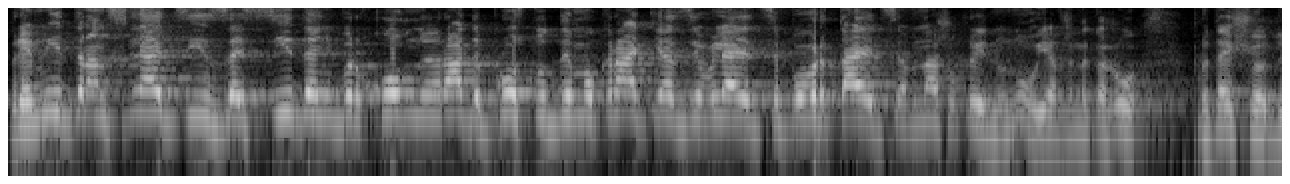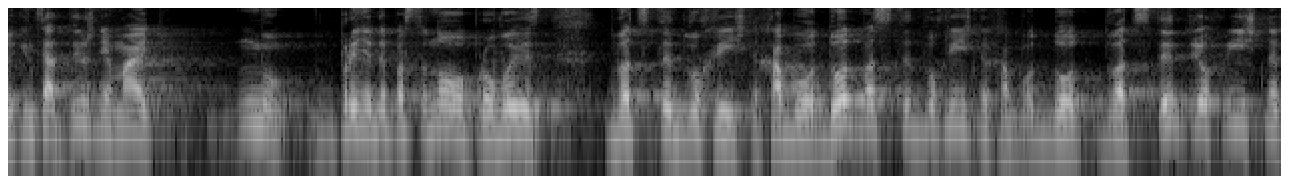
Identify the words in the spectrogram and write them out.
прямі трансляції засідань Верховної Ради. Просто демократія з'являється, повертається в нашу країну. Ну я вже не кажу про те, що до кінця тижня мають. Ну, прийняти постанову про виїзд 22-річних або до 22-річних, або до 23-річних,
